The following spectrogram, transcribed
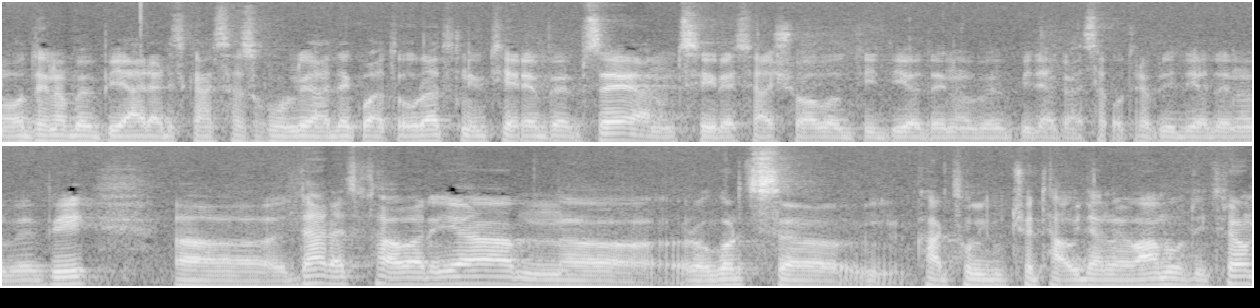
ოდენობები არ არის განსაზღვრული ადეკვატურად ნივთიერებებზე, ანუ მცირე საშუალო დიდი ოდენობები და განსაკუთრებით დიდი ოდენობები. აა და რაც თავარია, როგორც ქართული ჩვენ თავიდანვე ვამბობდით, რომ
